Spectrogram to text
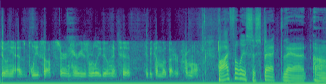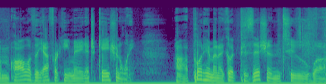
doing it as a police officer. And here he's really doing it to to become a better criminal. Well, I fully suspect that um, all of the effort he made educationally uh, put him in a good position to uh,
